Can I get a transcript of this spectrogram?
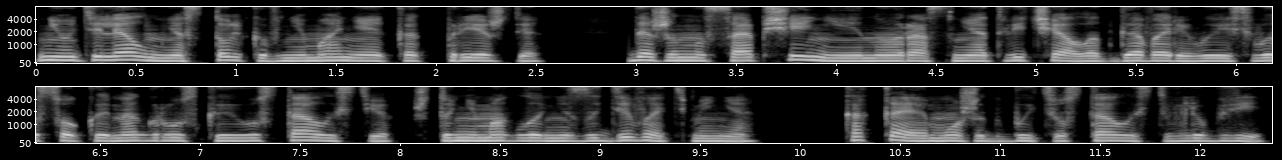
не уделял мне столько внимания, как прежде. Даже на сообщения иной раз не отвечал, отговариваясь высокой нагрузкой и усталостью, что не могло не задевать меня. Какая может быть усталость в любви,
